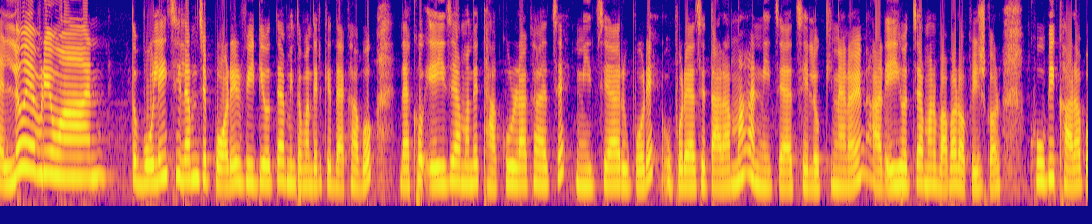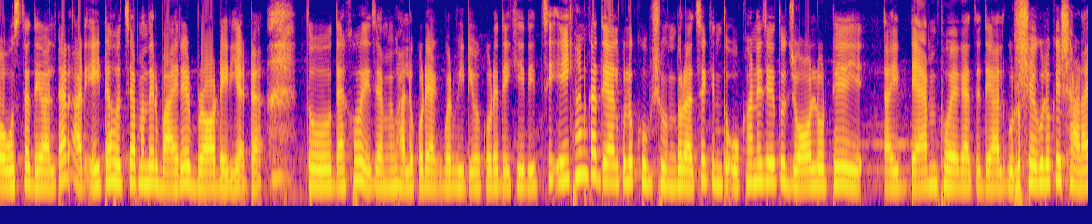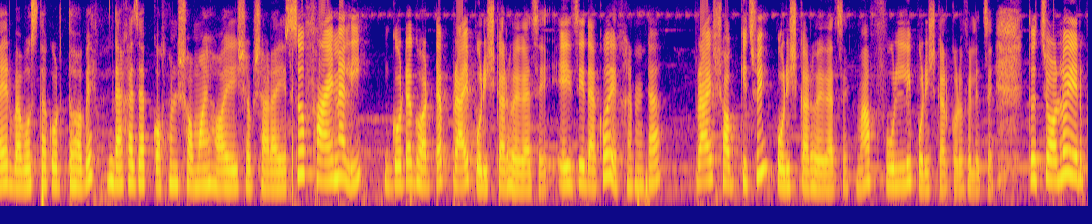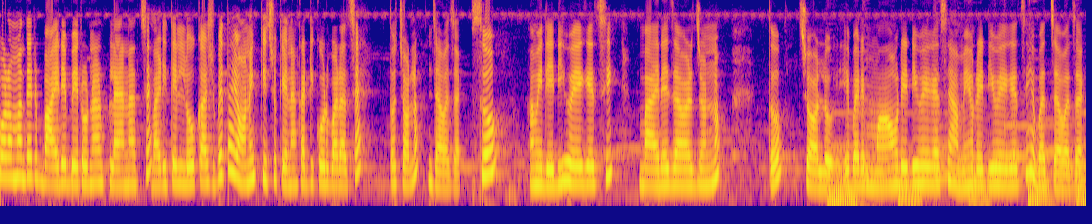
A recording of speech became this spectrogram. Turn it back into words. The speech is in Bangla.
Hello everyone. তো বলেইছিলাম যে পরের ভিডিওতে আমি তোমাদেরকে দেখাবো। দেখো, এই যে আমাদের ঠাকুর রাখা আছে, নিচে আর উপরে। উপরে আছে তারামা আর নিচে আছে লক্ষ্মীনারায়ণ। আর এই হচ্ছে আমার বাবার অফিস ঘর। খুবই খারাপ অবস্থা দেওয়ালটার। আর এইটা হচ্ছে আমাদের বাইরের ব্রড এরিয়াটা। তো দেখো, এই যে আমি ভালো করে একবার ভিডিও করে দেখিয়ে দিচ্ছি। এইখানকার দেয়ালগুলো খুব সুন্দর আছে, কিন্তু ওখানে যেহেতু জল ওঠে তাই ড্যাম্প হয়ে গেছে দেয়ালগুলো। সেগুলোকে সারাইয়ের ব্যবস্থা করতে হবে। দেখা যাক কখন সময় হয় এইসব সারাইয়ের। সো ফাইনালি গোটা ঘরটা প্রায় পরিষ্কার হয়ে গেছে। এই যে দেখো, এখানটা প্রায় সব কিছুই পরিষ্কার হয়ে গেছে। মা ফুললি পরিষ্কার করে ফেলেছে। তো চলো, এরপর আমাদের বাইরে বেরোনোর প্ল্যান আছে। বাড়িতে লোক আসবে, তাই অনেক কিছু কেনাকাটি করবার আছে। তো চলো, যাওয়া যাক। সো আমি রেডি হয়ে গেছি বাইরে যাওয়ার জন্য। তো চলো, এবারে মাও রেডি হয়ে গেছে, আমিও রেডি হয়ে গেছি, এবার যাওয়া যাক।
